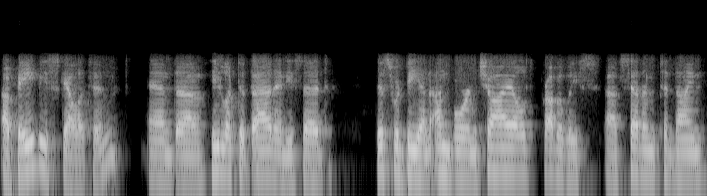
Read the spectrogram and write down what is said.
a baby skeleton, and uh, he looked at that and he said this would be an unborn child, probably uh, seven to nine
